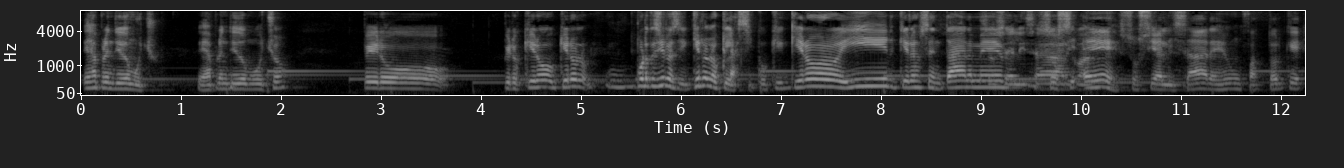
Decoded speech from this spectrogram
he aprendido mucho, he aprendido mucho, pero pero quiero quiero por decirlo así, quiero lo clásico, que quiero ir, quiero sentarme, Socializar eh, socializar es un factor que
